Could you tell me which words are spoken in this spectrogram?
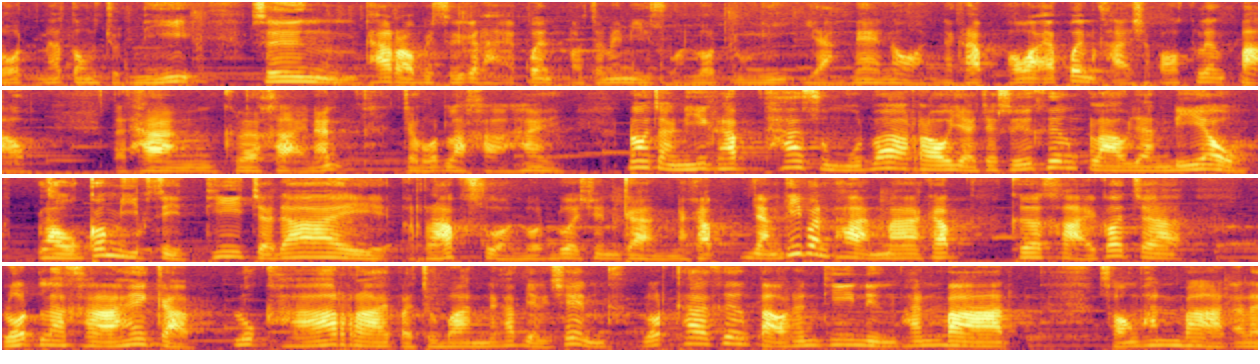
ลดนะตรงจุดนี้ ซึ่งถ้าเราไปซื้อกับทาง Apple เราจะไม่มีส่วนลดตรงนี้อย่างแน่นอนนะครับเพราะว่า Apple ขายเฉพาะเครื่องเปล่า แต่ทางเครือข่ายนั้นจะลดราคาให้นอกจากนี้ครับ ถ้าสมมุติว่าเราอยากจะซื้อเครื่องเปล่าอย่างเดียว เราก็มีสิทธิ์ที่จะได้รับส่วนลดด้วยเช่นกันนะครับ อย่างที่ผ่านๆมาครับ เครือข่ายก็จะ ลดราคาให้กับลูกค้ารายปัจจุบันนะครับ อย่างเช่น ลดค่าเครื่องเป่าทันที 1,000 บาท 2,000 บาทอะไร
